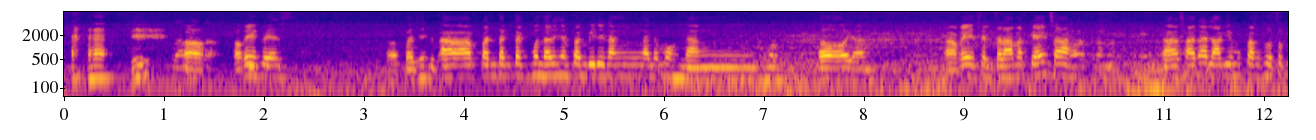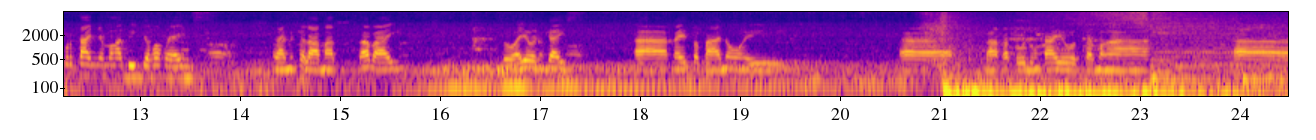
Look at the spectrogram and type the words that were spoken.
Ah, ah. okay, Kuya Ah, pansin, ah, pandagdag mo na rin yung pambili ng ano mo, ng... Oo, yan. Okay, sir, salamat Enz ha. Ah, sana lagi mo pang susuportahan yung mga video ko, Kuya. Maraming salamat. Bye-bye. So, ayun guys. Ah, kahit pa paano, eh, ah, nakakatulong tayo sa mga ah,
